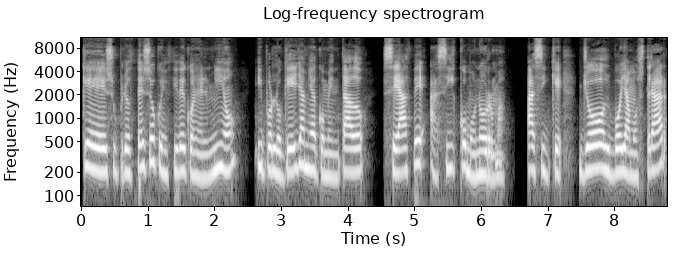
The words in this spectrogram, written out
que su proceso coincide con el mío y por lo que ella me ha comentado se hace así como norma. Así que yo os voy a mostrar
